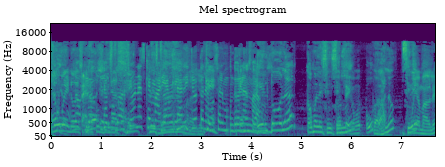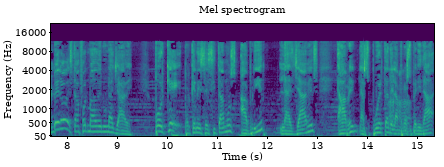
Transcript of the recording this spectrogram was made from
lo bueno es que la La conclusión es que María Clara y yo tenemos ¿Qué? el mundo ¿Qué en las nos manos. El dólar, como les enseñé, No sé, como- upa. cójalo, ¿sí Muy amable. Pero está formado en una llave. ¿Por qué? Porque necesitamos abrir las llaves, abren las puertas de la prosperidad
